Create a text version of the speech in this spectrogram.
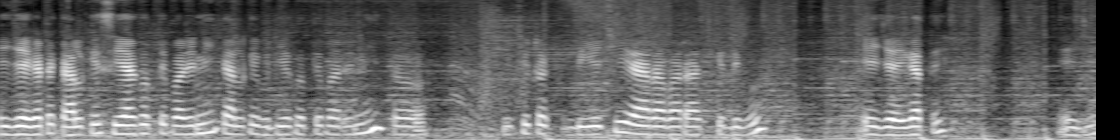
এই জায়গাটা কালকে শেয়ার করতে পারিনি, কালকে ভিডিও করতে পারিনি, তো কিছুটা দিয়েছি আর আবার আজকে দেব এই জায়গাতে। এই যে,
